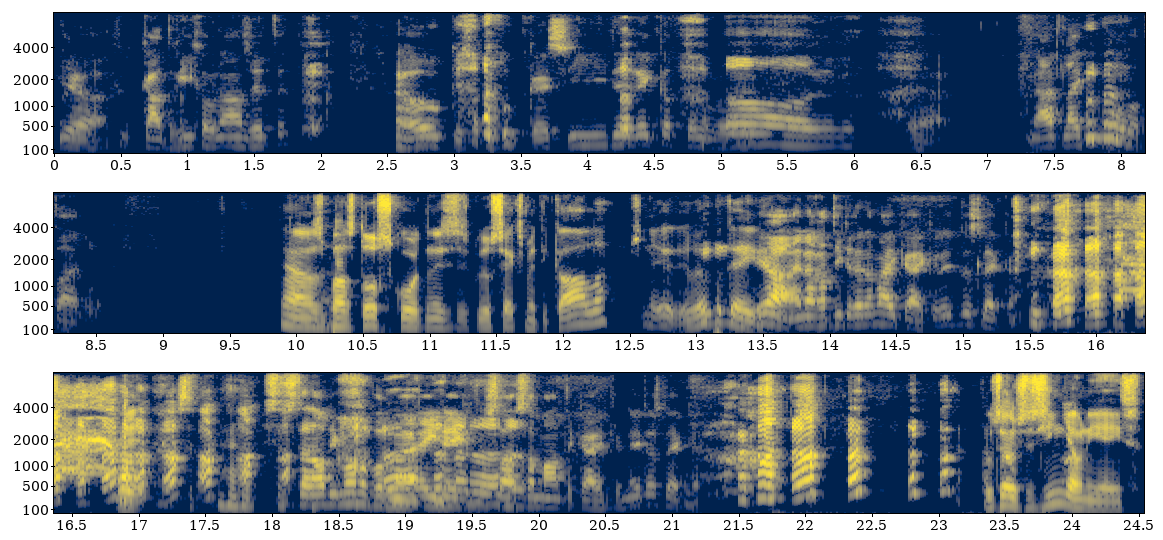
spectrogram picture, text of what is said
Ja, K3 gewoon aanzetten. Hocus pocus, iedereen kan toveren. Oh, jongen. Ja. Nou, het lijkt me wel wat eigenlijk. Ja, als Bas Dos scoort, dan is het ik wil seks met die kale. Oké. Ja, en dan gaat iedereen naar mij kijken. Dat is lekker. Ze staan al die mannen van eh 1,90 staan, staan aan te kijken. Nee, dat is lekker. Hoezo, ze zien jou niet eens.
